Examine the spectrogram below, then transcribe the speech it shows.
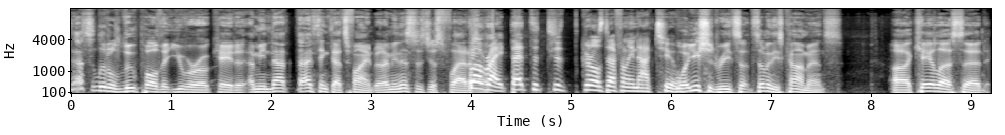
that's a little loophole that you were okay to. I mean, that I think that's fine, but I mean, this is just flat Well, out. Well, right. That the, the girl's definitely not two. Well, you should read some, some of these comments. Uh, Kayla said,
